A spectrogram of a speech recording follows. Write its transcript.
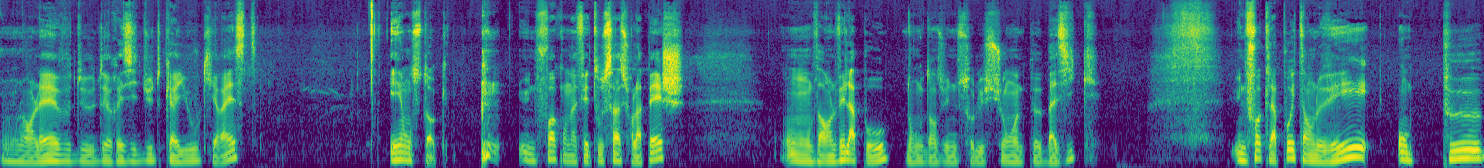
on enlève de- des résidus de cailloux qui restent, et on stocke. une fois qu'on a fait tout ça sur la pêche, on va enlever la peau, donc dans une solution un peu basique. Une fois que la peau est enlevée, on peut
